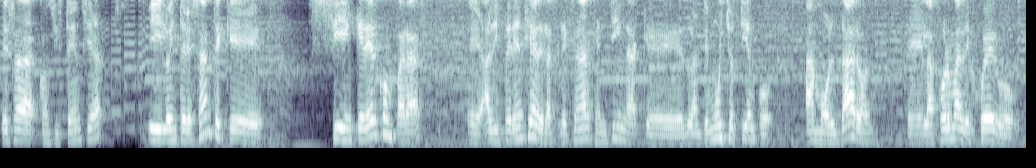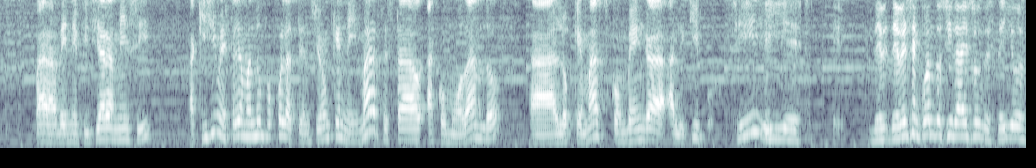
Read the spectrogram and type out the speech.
esa consistencia. Y lo interesante que sin querer comparar, eh, a diferencia de la selección argentina, que durante mucho tiempo amoldaron eh, la forma de juego para beneficiar a Messi, aquí sí me está llamando un poco la atención que Neymar se está acomodando a lo que más convenga al equipo. Sí, y este, de, vez en cuando sí da esos destellos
